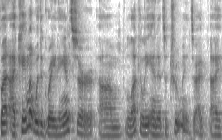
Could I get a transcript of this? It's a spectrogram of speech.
But I came up with a great answer, um, luckily, and it's a true answer. I, I,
